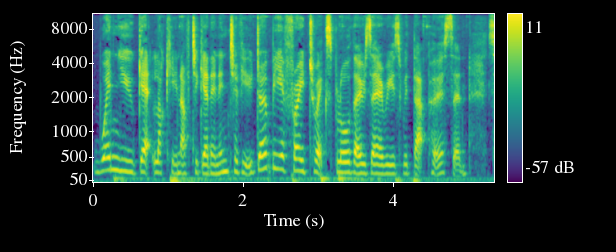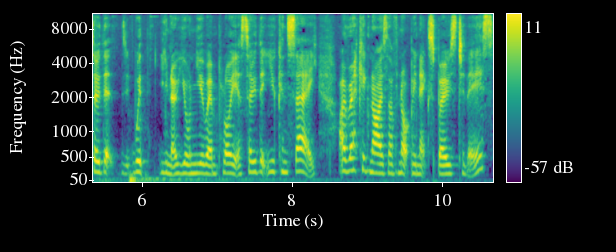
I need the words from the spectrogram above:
when you get lucky enough to get an interview don't be afraid to explore those areas with that person so that with you know your new employer so that you can say i recognize i've not been exposed to this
